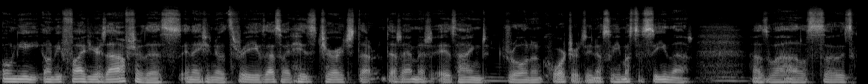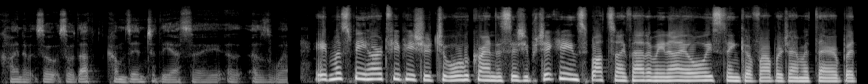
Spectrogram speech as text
only only five years after this in 1803 it was outside his church that that Emmet is hanged, yeah. drawn and quartered. You know, so he must have seen that mm. as well. So it's kind of so so that comes into the essay uh, as well. It must be hard for you, Peter, to walk around the city, particularly in spots like that. I mean, I always think of Robert Emmet there, but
